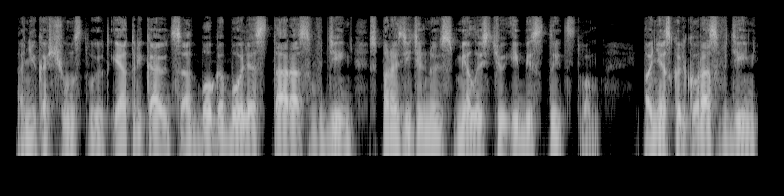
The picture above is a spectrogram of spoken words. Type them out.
Они кощунствуют и отрекаются от Бога более ста раз в день с поразительной смелостью и бесстыдством. По нескольку раз в день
